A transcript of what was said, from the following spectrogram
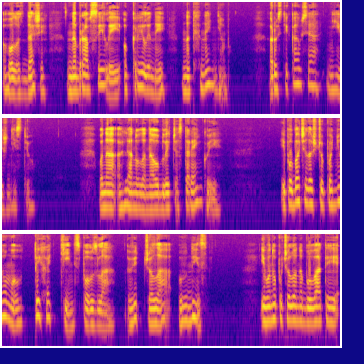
Голос Даші набрав сили і, окрилений натхненням, розтікався ніжністю. Вона глянула на обличчя старенької і побачила, що по ньому тиха тінь сповзла від чола вниз і воно почало набувати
